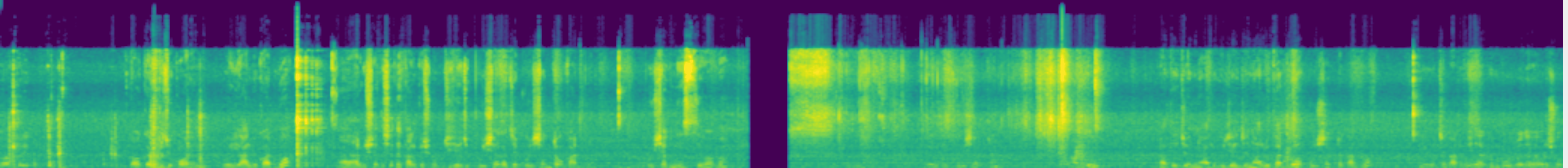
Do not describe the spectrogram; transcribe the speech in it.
তরকারি তরকারি কিছু করেনি। ওই আলু কাটবো। আর আলুর সাথে সাথে কালকে সবজি যে পুঁই শাক আছে, পুঁই শাকটাও কাটবো। পুঁই শাক এসছে বাবা। এই যে পুঁই শাকটা, আলু। রাতের জন্য আলু ভুজিয়ার জন্য আলু কাটবো, পুঁই শাকটা কাটবো। এই হচ্ছে কাটবো। এখন বলব তারপরে সব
